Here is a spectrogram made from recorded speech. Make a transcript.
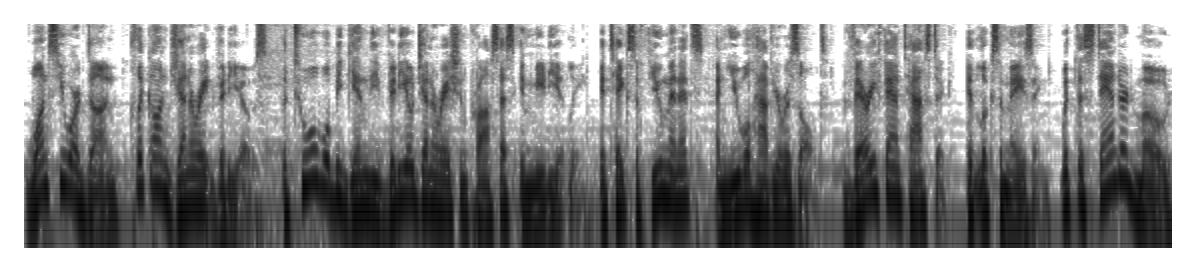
Once you are done, click on generate videos. The tool will begin begin the video generation process immediately. It takes a few minutes and you will have your result. Very fantastic. It looks amazing. With the standard mode,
